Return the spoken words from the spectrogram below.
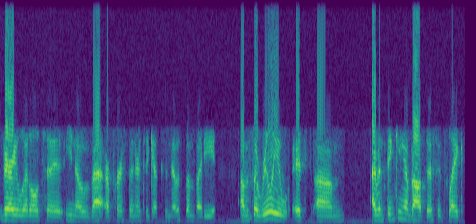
very little to you know vet a person or to get to know somebody. Um, so really, it's um, I've been thinking about this. It's like,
